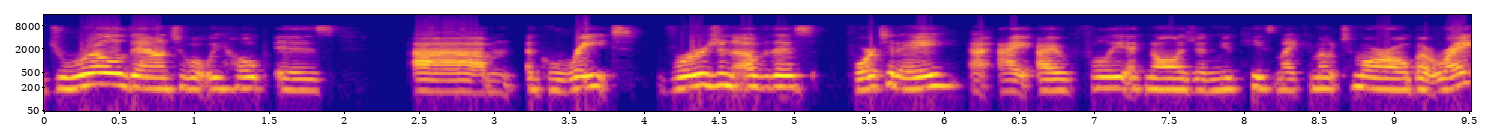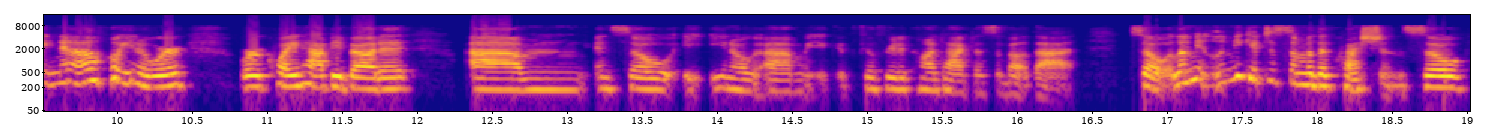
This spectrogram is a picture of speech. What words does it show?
drill down to what we hope is um, a great version of this for today. I, I fully acknowledge a new case might come out tomorrow, but right now, you know, we're we're quite happy about it. Um, and so, you know, um, feel free to contact us about that. So let me let me get to some of the questions. So,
